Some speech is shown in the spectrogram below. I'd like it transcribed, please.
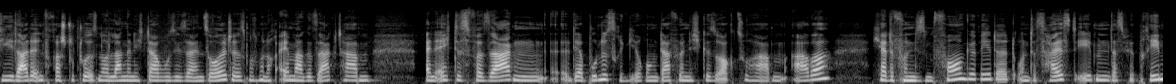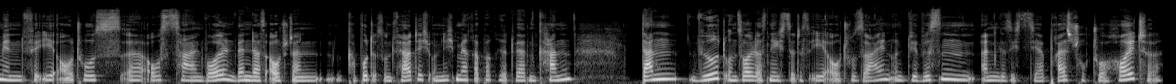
die Ladeinfrastruktur ist noch lange nicht da, wo sie sein sollte. Das muss man noch einmal gesagt haben ein echtes Versagen äh, der Bundesregierung, dafür nicht gesorgt zu haben. Aber ich hatte von diesem Fonds geredet und das heißt eben, dass wir Prämien für E-Autos äh, auszahlen wollen, wenn das Auto dann kaputt ist und fertig und nicht mehr repariert werden kann. Dann wird und soll das nächste das E-Auto sein. Und wir wissen angesichts der Preisstruktur heute,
